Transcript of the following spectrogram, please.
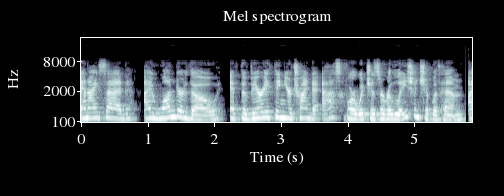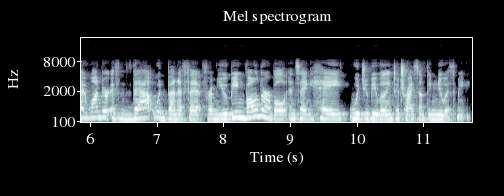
And I said, I wonder though, if the very thing you're trying to ask for, which is a relationship with him, I wonder if that would benefit from you being vulnerable and saying, Hey, would you be willing to try something new with me?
